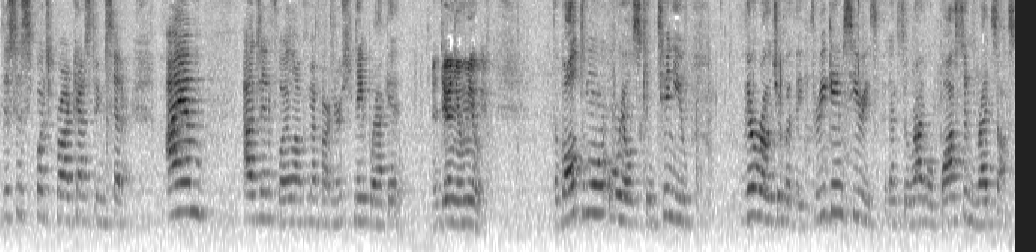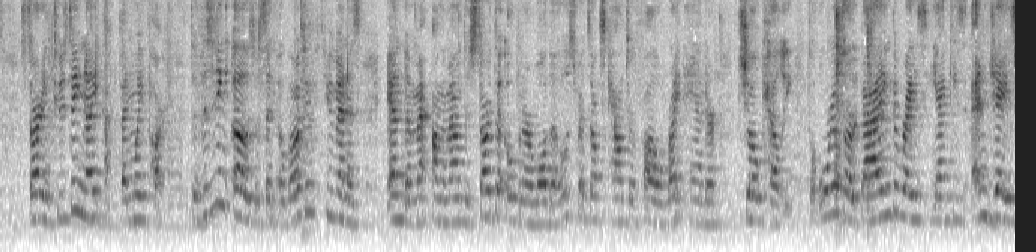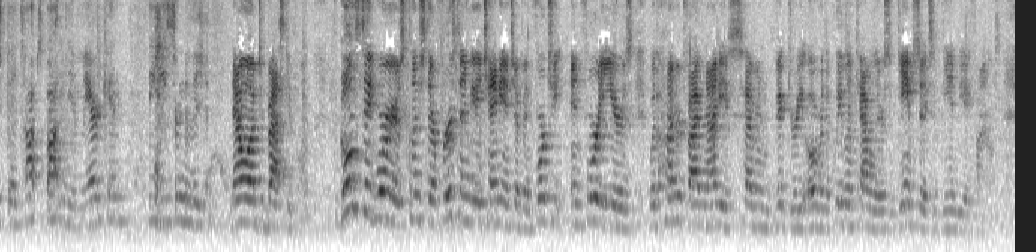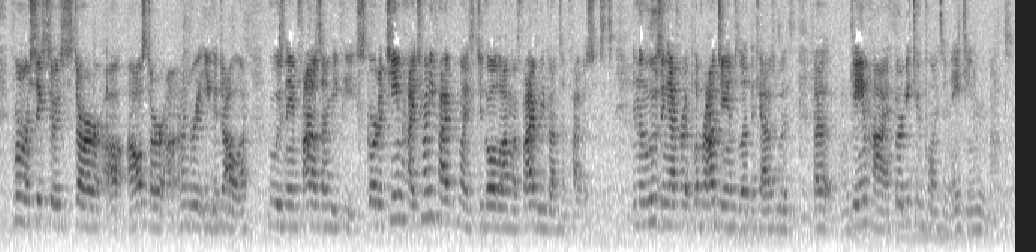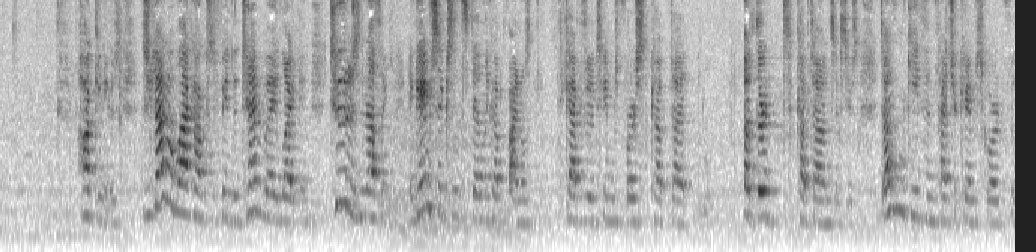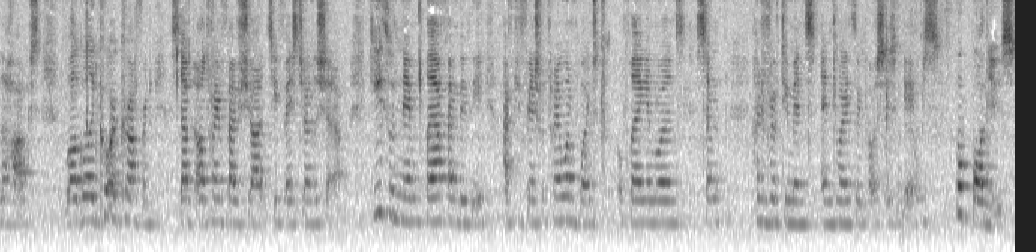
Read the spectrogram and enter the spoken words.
This is Sports Broadcasting Center. I am Alexander Foy along with my partners. Nate Brackett. And Daniel Mealy. The Baltimore Orioles continue their road trip with a three-game series against the rival Boston Red Sox, starting Tuesday night at Fenway Park. The visiting O's will send Alberto Jimenez and the on the mound to start the opener, while the host Red Sox counter follow right-hander Joe Kelly. The Orioles are batting the Rays, Yankees, and Jays for the top spot in the American League Eastern Division. Now on to basketball. The Golden State Warriors clinched their first NBA championship in 40, in 40 years with a 105-97 victory over the Cleveland Cavaliers in Game 6 of the NBA Finals. Former Sixers star uh, All-Star Andre Iguodala, who was named Finals MVP, scored a team-high 25 points to go along with 5 rebounds and 5 assists. In the losing effort, LeBron James led the Cavs with a game-high 32 points and 18 rebounds. Hockey news. The Chicago Blackhawks defeated the Tampa Bay Lightning 2 to nothing in Game 6 of the Stanley Cup Finals to capture the team's first cup title. A uh, third cup title in six years. Duncan Keith and Patrick Kane scored for the Hawks, while goalie Corey Crawford stopped all 25 shots he faced during the shutout. Keith was named playoff MVP after he finished with 21 points while playing in more than 750 minutes in 23 postseason games. Football news.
